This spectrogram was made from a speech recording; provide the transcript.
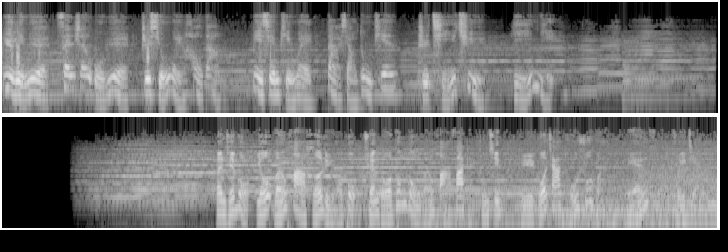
欲领略三山五岳之雄伟浩荡，必先品味大小洞天之奇趣旖旎。本节目由文化和旅游部全国公共文化发展中心与国家图书馆联合推荐。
